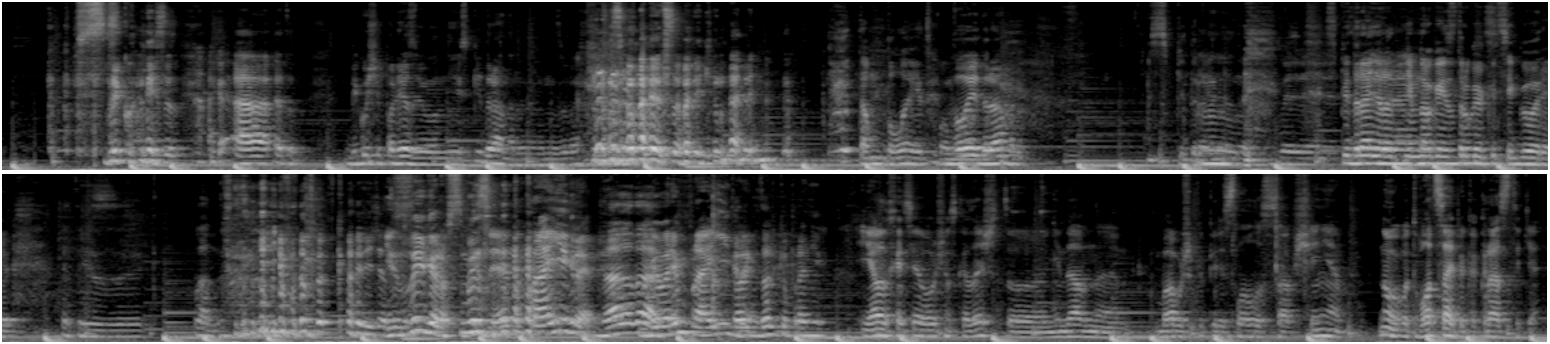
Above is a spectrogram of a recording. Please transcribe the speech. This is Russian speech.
Прикольно, если... А, а этот, бегущий по лезвию, он не спидранер наверное, называется, в оригинале. Там Блейд, по-моему. Blade Runner. Спидранер. Ну. Спидранер это немного из другой категории. Это из... э, Ладно, не буду говорить. Из игр, в смысле? Это про игры. Мы Да-да-да. говорим про игры. только про них. Я вот хотел, в общем, сказать, что недавно бабушка переслала сообщение, ну, вот в WhatsApp как раз-таки,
